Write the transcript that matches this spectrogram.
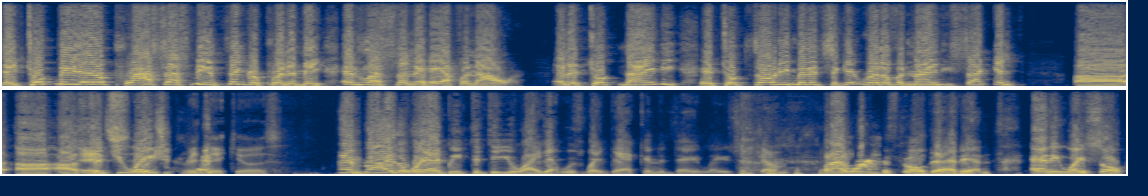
They took me there, processed me, and fingerprinted me in less than a half an hour. And it took ninety. It took thirty minutes to get rid of a ninety second uh, uh, uh, It's- it's situation. And ridiculous. and by the way, I beat the DUI. That was way back in the day, ladies and gentlemen. but I wanted to throw that in. Anyway, so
